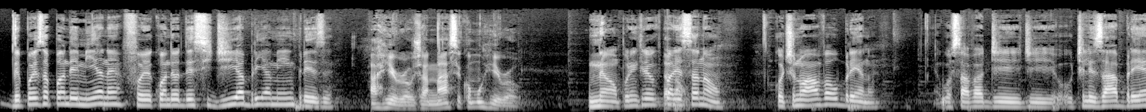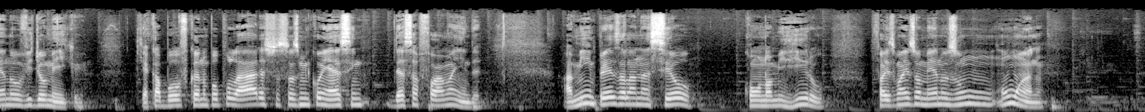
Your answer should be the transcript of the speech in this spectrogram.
depois da pandemia, né, foi quando eu decidi abrir a minha empresa. A Hero já nasce como Hero? Não, por incrível que pareça, não. não. Continuava o Breno. Eu gostava de, de utilizar a Breno Videomaker, que acabou ficando popular, as pessoas me conhecem dessa forma ainda. A minha empresa ela nasceu com o nome Hero faz mais ou menos um, um ano.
